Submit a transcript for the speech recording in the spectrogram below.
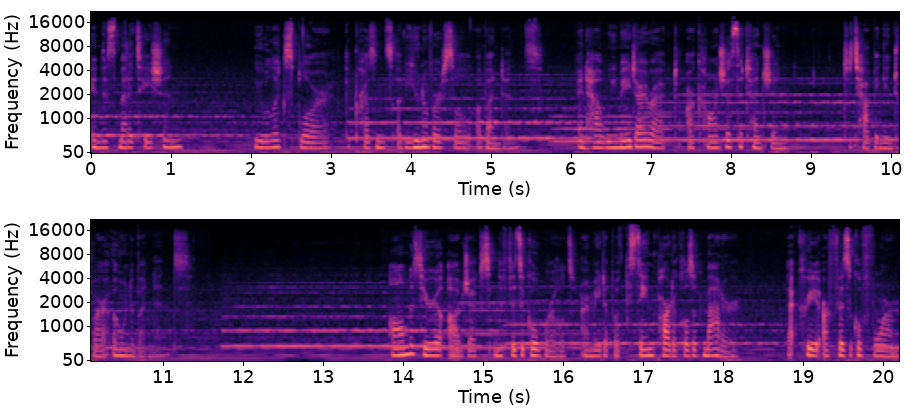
In this meditation, we will explore the presence of universal abundance and how we may direct our conscious attention to tapping into our own abundance. All material objects in the physical world are made up of the same particles of matter that create our physical form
